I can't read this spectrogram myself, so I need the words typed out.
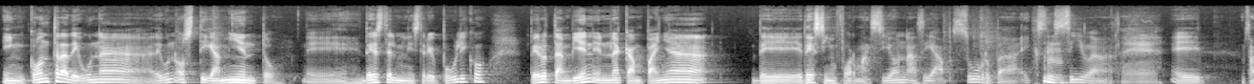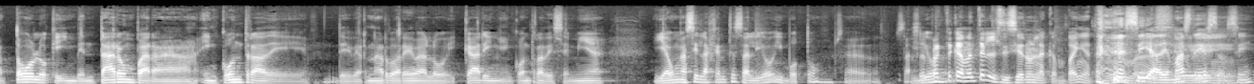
en contra de, una, de un hostigamiento desde el Ministerio Público, pero también en una campaña de desinformación así absurda, excesiva. Eh, o sea, todo lo que inventaron para en contra de, Bernardo Arevalo y Karin, en contra de Semía. Y aún así la gente salió y votó. O sea, salió. prácticamente les hicieron la campaña también. sí, además de eso, sí.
